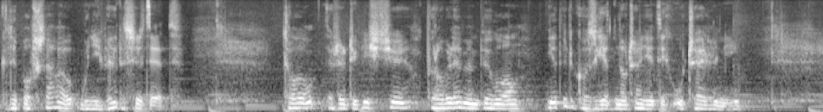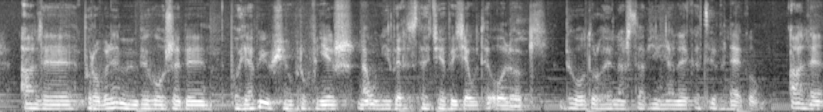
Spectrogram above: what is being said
Gdy powstawał uniwersytet, to rzeczywiście problemem było nie tylko zjednoczenie tych uczelni, ale problemem było, żeby pojawił się również na Uniwersytecie Wydział Teologii. Było trochę nastawienia negatywnego, ale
